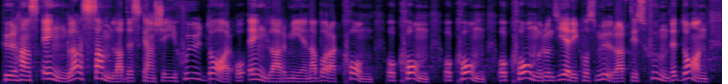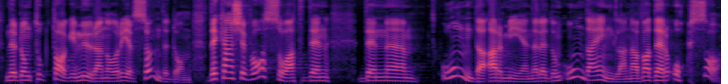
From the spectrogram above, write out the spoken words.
Hur hans änglar samlades kanske i sju dagar och änglarméerna bara kom och kom och kom och kom runt Jerikos murar tills sjunde dagen när de tog tag i murarna och rev sönder dem. Det kanske var så att den, den eh, onda armén eller de onda änglarna var där också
